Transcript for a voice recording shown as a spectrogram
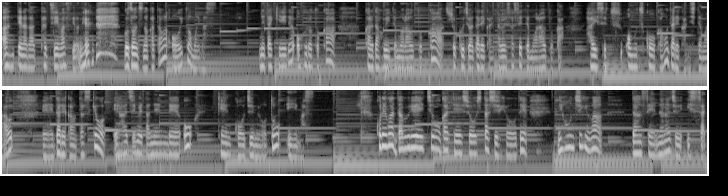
アンテナが立ちますよね。ご存知の方は多いと思います。寝たきりでお風呂とか体拭いてもらうとか食事は誰かに食べさせてもらうとか排泄おむつ交換を誰かにしてもらう、えー、誰かの助けを得始めた年齢を健康寿命と言います。これは WHO が提唱した指標で日本人は男性71歳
